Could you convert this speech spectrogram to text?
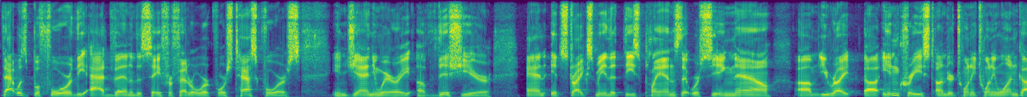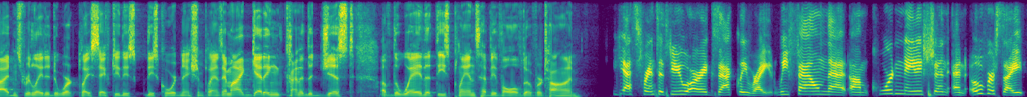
That was before the advent of the Safer Federal Workforce Task Force in January of this year. And it strikes me that these plans that we're seeing now, um, you write, uh, increased under 2021 guidance related to workplace safety, these, these coordination plans. Am I getting kind of the gist of the way that these plans have evolved over time? Yes, Francis, you are exactly right. We found that um, coordination and oversight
